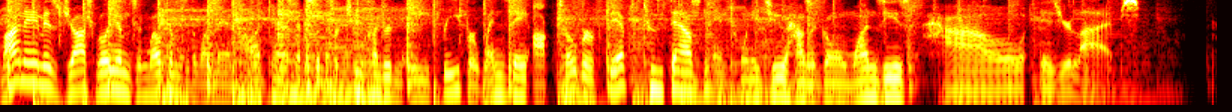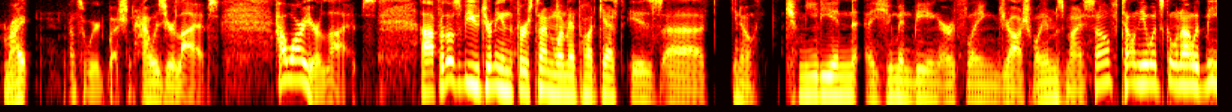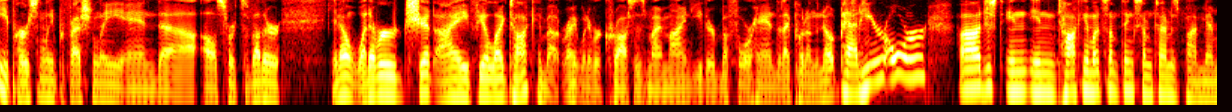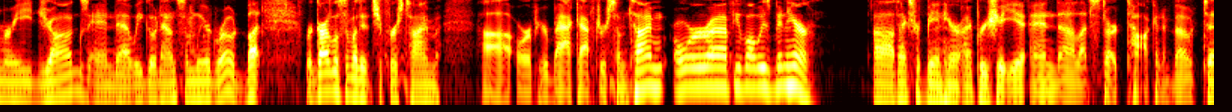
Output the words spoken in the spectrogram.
My name is Josh Williams, and welcome to the One Man Podcast, episode number 283 for Wednesday, October 5th, 2022. How's it going, onesies? How is your lives? Right? That's a weird question. How is your lives? How are your lives? Uh, for those of you turning in the first time, One Man Podcast is, uh, you know, comedian, a human being, earthling, Josh Williams, myself, telling you what's going on with me personally, professionally, and uh, all sorts of other you know, whatever shit I feel like talking about, right? Whatever crosses my mind either beforehand that I put on the notepad here or uh, just in, in talking about something. Sometimes my memory jogs and uh, we go down some weird road. But regardless of whether it's your first time uh, or if you're back after some time or uh, if you've always been here, uh, thanks for being here. I appreciate you. And uh, let's start talking about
